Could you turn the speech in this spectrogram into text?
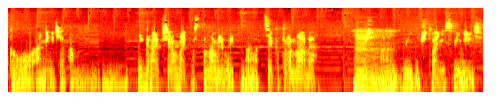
то они у тебя там игра все равно их восстанавливает на те, которые надо. Mm-hmm. видит, что они сменились.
